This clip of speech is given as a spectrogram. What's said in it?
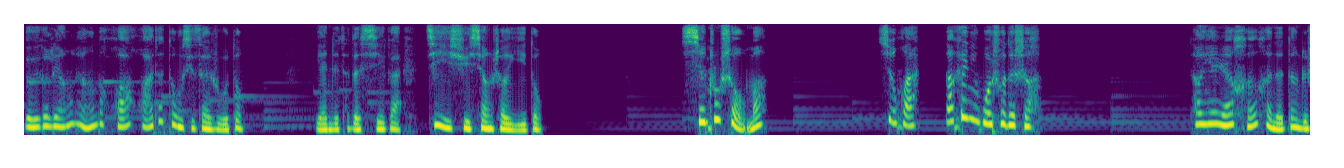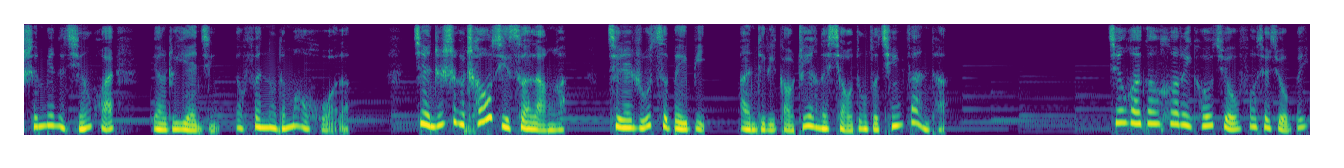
有一个凉凉的、滑滑的东西在蠕动，沿着他的膝盖继续向上移动。先出手吗？秦淮，拿开你龌龊的手！唐嫣然狠狠地瞪着身边的秦淮，两只眼睛要愤怒的冒火了，简直是个超级色狼啊！竟然如此卑鄙，暗地里搞这样的小动作侵犯他。秦淮刚喝了一口酒，放下酒杯，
